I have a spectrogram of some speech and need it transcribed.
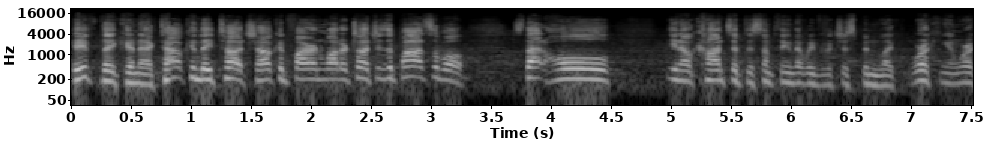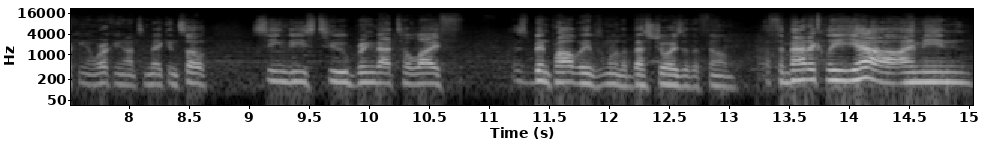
If they connect, how can they touch? How can fire and water touch? Is it possible? It's that whole, you know, concept is something that we've just been like working and working and working on to make. And so seeing these two bring that to life has been probably one of the best joys of the film. Thematically, yeah, I mean,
